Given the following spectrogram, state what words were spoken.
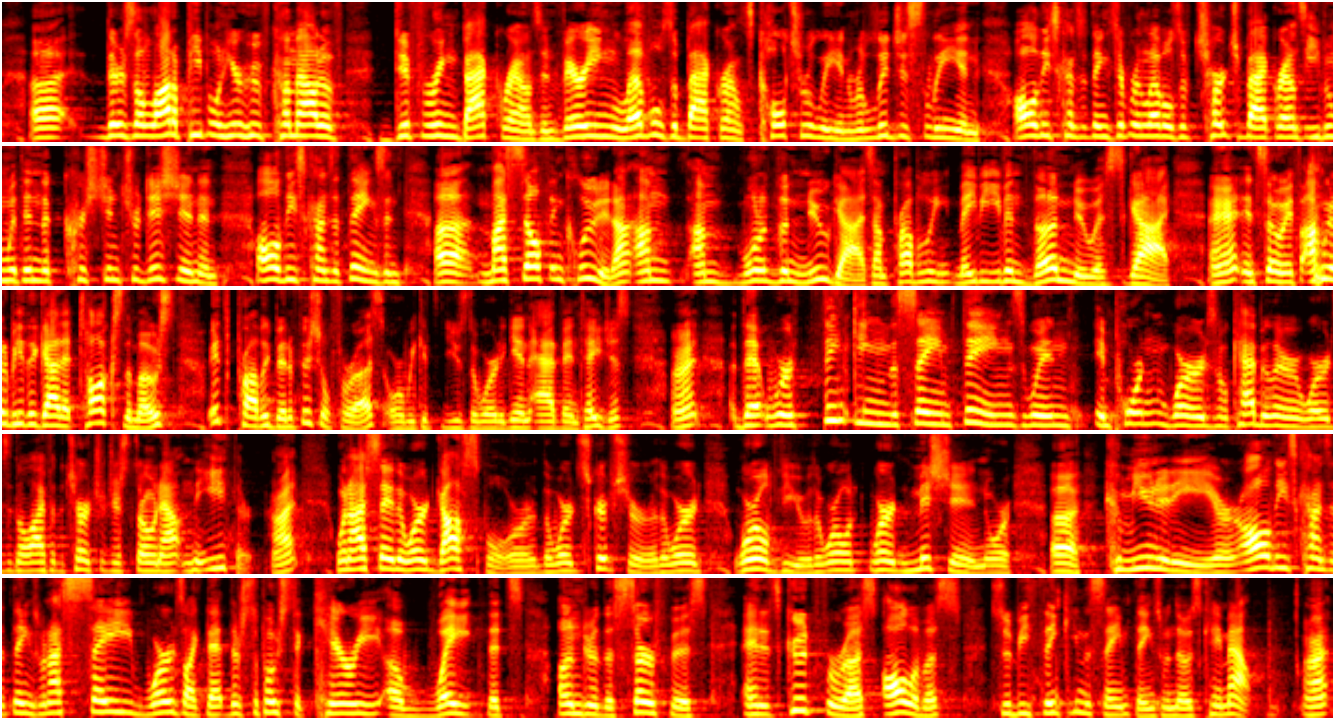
There's a lot of people in here who've come out of differing backgrounds and varying levels of backgrounds culturally and religiously and all these kinds of things, different levels of church backgrounds, even within the Christian tradition and all these kinds of things. And uh, myself included, I, am I'm, I'm one of the new guys. I'm probably maybe even the newest guy. And, and so if I'm going to be the guy that talks the most, it's probably beneficial for us, or we could use the word again, advantageous, all right, that we're thinking the same things when important words, vocabulary words in the life of the church church are just thrown out in the ether. Right? When I say the word gospel or the word scripture or the word worldview or the word, word mission or uh, community or all these kinds of things, when I say words like that, they're supposed to carry a weight that's under the surface, and it's good for us, all of us, to be thinking the same things when those came out. All right?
